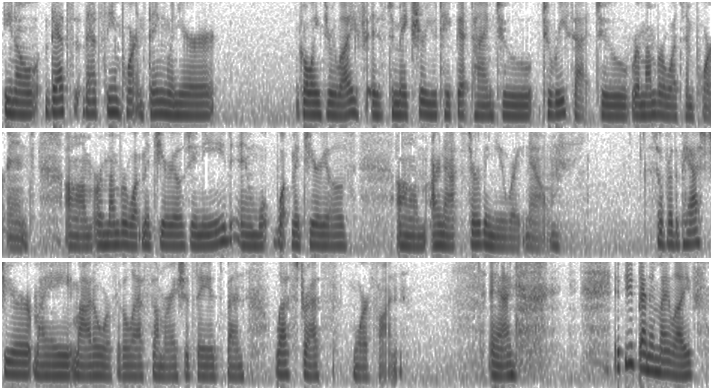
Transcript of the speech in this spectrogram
you know, that's that's the important thing when you're going through life is to make sure you take that time to to reset to remember what's important um, remember what materials you need and what, what materials um, are not serving you right now. So, for the past year, my motto, or for the last summer, I should say, has been less stress, more fun. And if you'd been in my life,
